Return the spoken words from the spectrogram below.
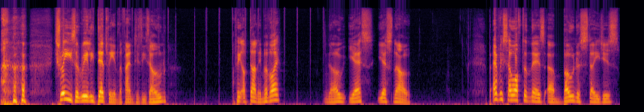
Trees are really deadly in the fantasy zone. I think I've done him, have I? No, yes, yes, no. But every so often there's uh, bonus stages.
